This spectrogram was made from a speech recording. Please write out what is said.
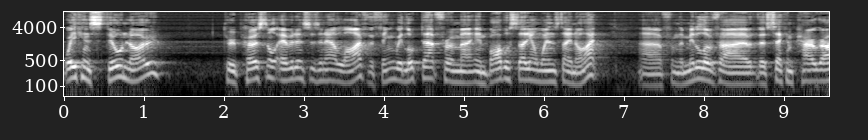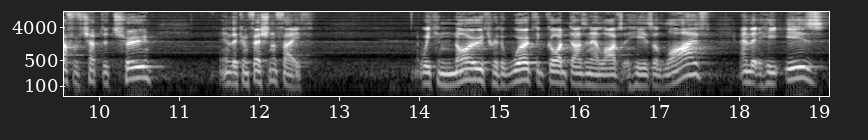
We can still know through personal evidences in our life, the thing we looked at from uh, in Bible study on Wednesday night, uh, from the middle of uh, the second paragraph of chapter 2 in the Confession of Faith, we can know through the work that God does in our lives that He is alive and that He is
